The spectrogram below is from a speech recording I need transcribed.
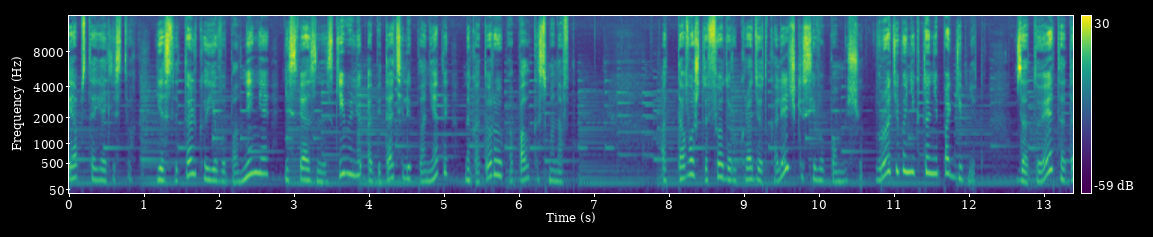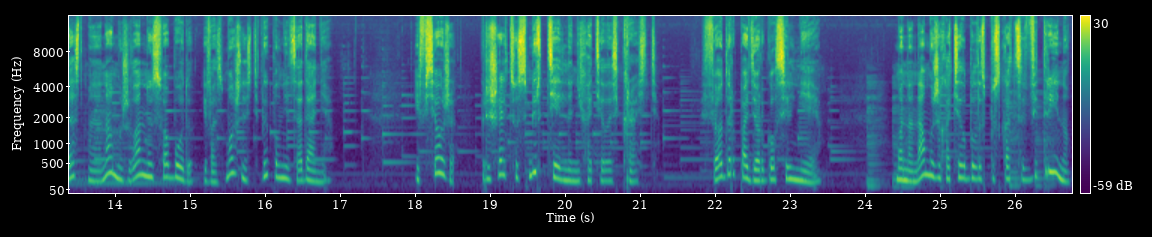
и обстоятельствах, если только ее выполнение не связано с гибелью обитателей планеты, на которую попал космонавт. От того, что Федор украдет колечки с его помощью, вроде бы никто не погибнет. Зато это даст Мананаму желанную свободу и возможность выполнить задание. И все же пришельцу смертельно не хотелось красть. Федор подергал сильнее – Мананам уже хотел было спускаться в витрину,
